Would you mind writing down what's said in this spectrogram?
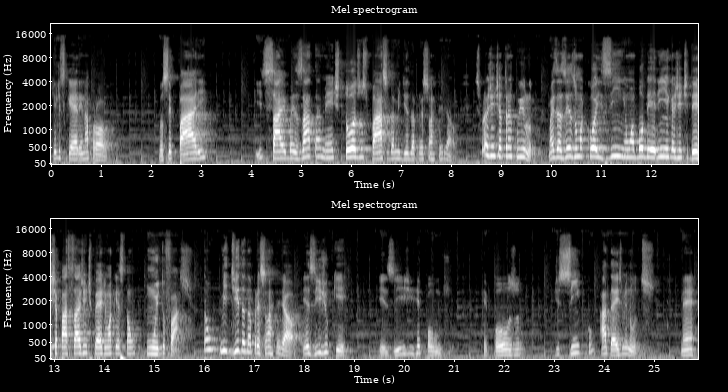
que eles querem na prova. Você pare e saiba exatamente todos os passos da medida da pressão arterial. Isso para a gente é tranquilo, mas às vezes uma coisinha, uma bobeirinha que a gente deixa passar, a gente perde uma questão muito fácil. Então, medida da pressão arterial exige o quê? Exige repouso. Repouso de 5 a 10 minutos. Né?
